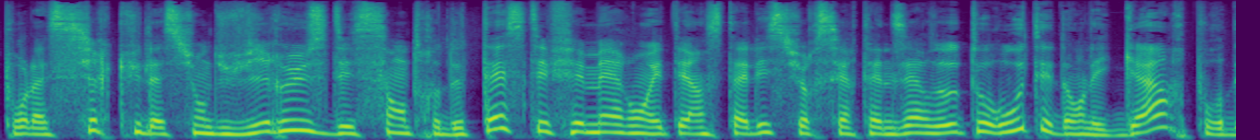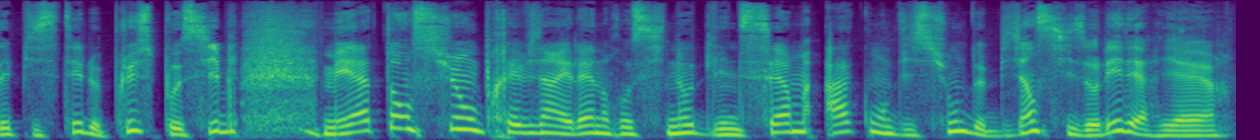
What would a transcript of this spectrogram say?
pour la circulation du virus. Des centres de tests éphémères ont été installés sur certaines aires d'autoroute et dans les gares pour dépister le plus possible. Mais attention, prévient Hélène Rossineau de l'INSERM, à condition de bien s'isoler derrière.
